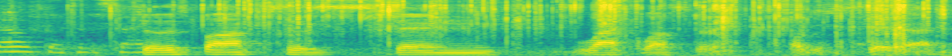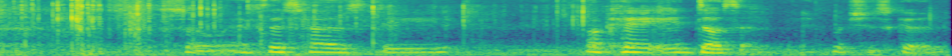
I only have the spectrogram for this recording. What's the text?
I'll go to the side. So this box has been lackluster. I'll just say that. So if this has the, okay, it doesn't, which is good.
